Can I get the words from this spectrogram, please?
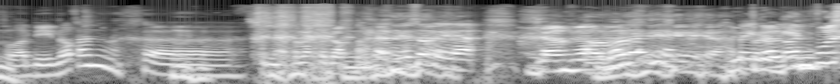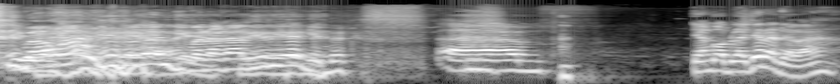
Kalau di Indo kan uh, sinetron kedokterannya tuh kayak janggal banget ya. Pegang infus di bawah gitu kan gimana kalirnya gitu. Em, yang gue belajar adalah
